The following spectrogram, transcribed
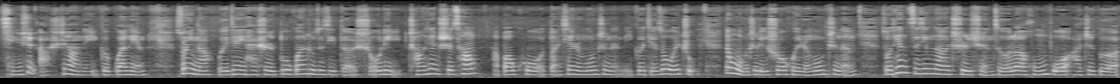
情绪啊，是这样的一个关联。所以呢，我的建议还是多关注自己的手里长线持仓啊，包括短线人工智能的一个节奏为主。那么我们这里说回人工智能，昨天资金呢是选择了宏博啊这个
